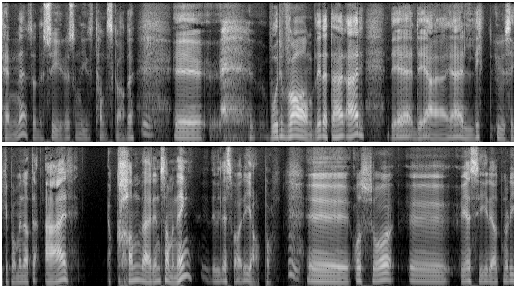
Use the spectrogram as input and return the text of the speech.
tennene. Så det er syre som gir tannskade. Eh, hvor vanlig dette her er, det, det er jeg litt usikker på. Men at det er og kan være en sammenheng, det vil jeg svare ja på. Eh, og så uh, vil jeg si det at når det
